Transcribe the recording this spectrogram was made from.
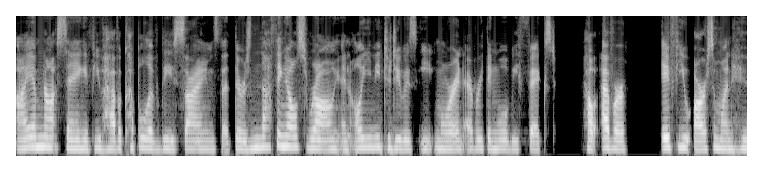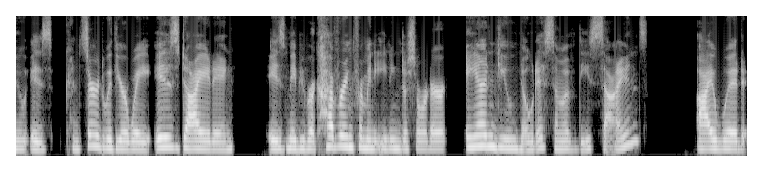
I am not saying if you have a couple of these signs that there's nothing else wrong and all you need to do is eat more and everything will be fixed. However, if you are someone who is concerned with your weight, is dieting, is maybe recovering from an eating disorder, and you notice some of these signs, I would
